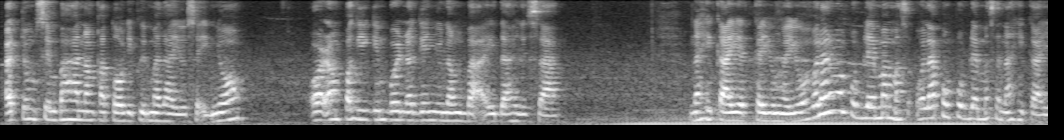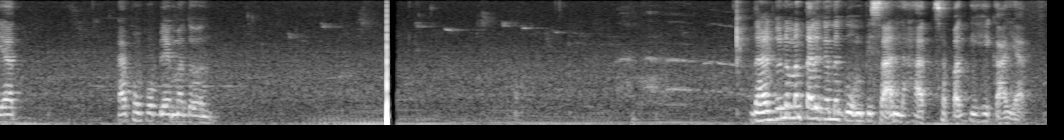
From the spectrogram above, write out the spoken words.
at yung simbahan ng katoliko ay malayo sa inyo? Or ang pagiging born again nyo lang ba ay dahil sa nahikayat kayo ngayon? Wala namang problema, mas, wala pong problema sa nahikayat. Wala pong problema doon. Dahil doon naman talaga nag-uumpisa ang lahat sa paghihikayat.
